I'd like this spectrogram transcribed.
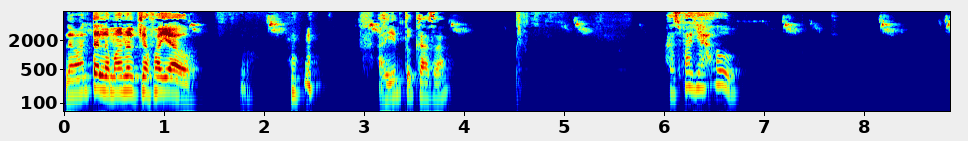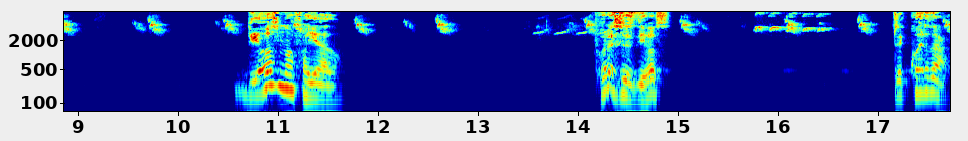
Levanta la mano el que ha fallado. Ahí en tu casa. Has fallado. Dios no ha fallado. Por eso es Dios. Recuerda,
